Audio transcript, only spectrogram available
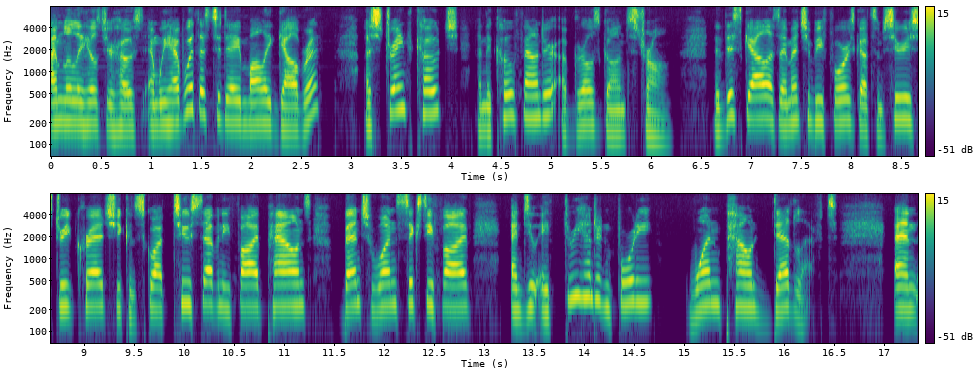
I'm Lily Hills, your host, and we have with us today Molly Galbraith, a strength coach and the co-founder of Girls Gone Strong. Now, this gal, as I mentioned before, has got some serious street cred. She can squat 275 pounds, bench 165, and do a 341 pound deadlift. And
